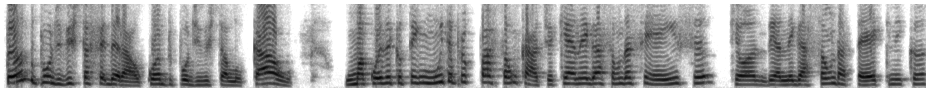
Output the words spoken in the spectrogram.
tanto do ponto de vista federal quanto do ponto de vista local, uma coisa que eu tenho muita preocupação, Kátia, que é a negação da ciência, que é a negação da técnica,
